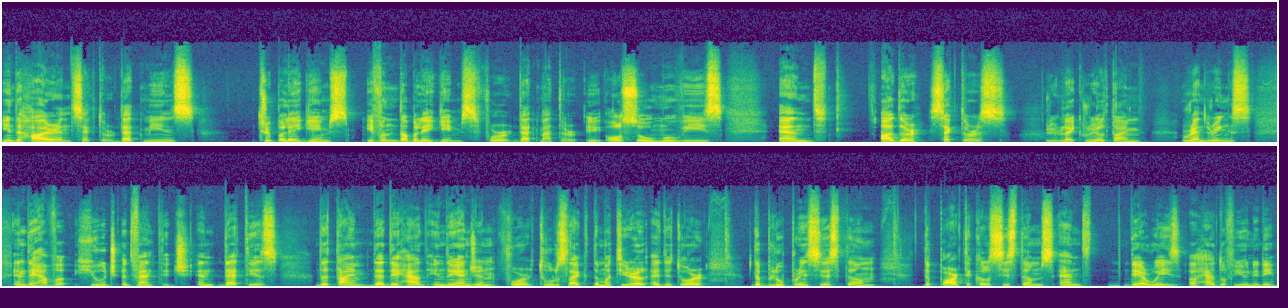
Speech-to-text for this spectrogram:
in the higher end sector. That means AAA games, even AA games for that matter. Also movies, and other sectors like real time renderings. And they have a huge advantage, and that is the time that they had in the engine for tools like the material editor, the blueprint system, the particle systems, and they are ways ahead of Unity.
